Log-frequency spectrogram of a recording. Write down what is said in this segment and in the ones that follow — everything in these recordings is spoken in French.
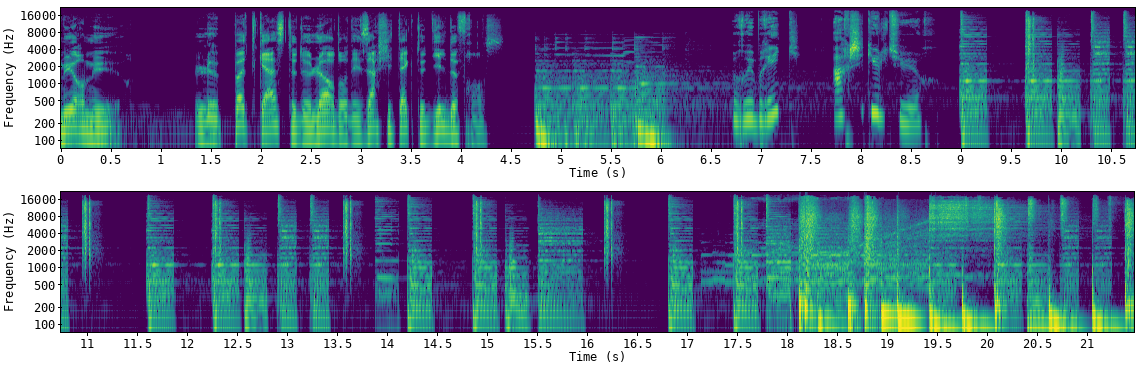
Murmure, le podcast de l'Ordre des architectes d'Île-de-France. Rubrique Archiculture.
